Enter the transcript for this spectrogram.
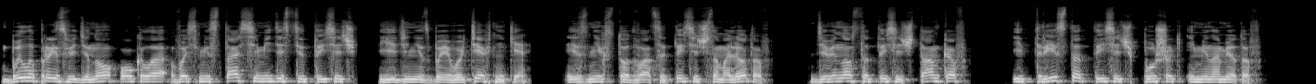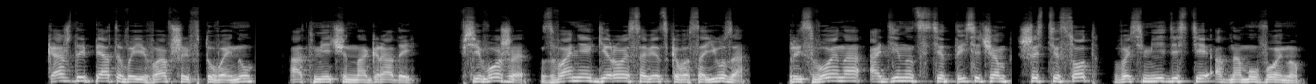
было произведено около 870 тысяч единиц боевой техники из них 120 тысяч самолетов, 90 тысяч танков и 300 тысяч пушек и минометов. Каждый пятый воевавший в ту войну отмечен наградой. Всего же звание Героя Советского Союза присвоено 11 681 воину,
